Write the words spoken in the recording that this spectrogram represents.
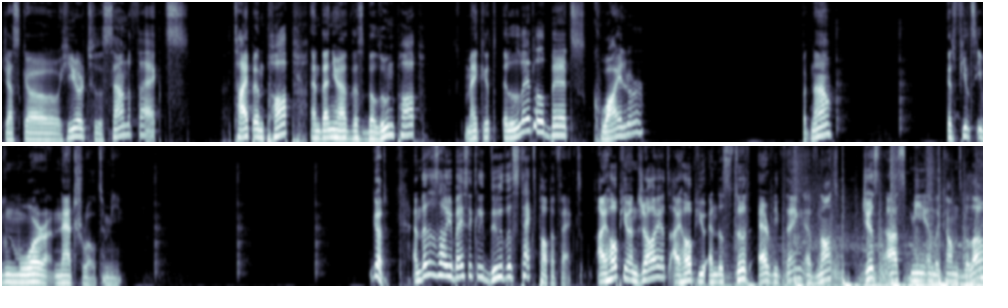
Just go here to the sound effects, type in pop, and then you have this balloon pop. Make it a little bit quieter. But now it feels even more natural to me. Good. And this is how you basically do this text pop effect. I hope you enjoy it, I hope you understood everything, if not, just ask me in the comments below.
